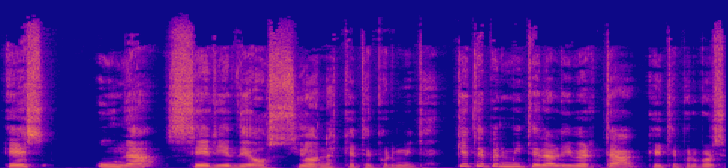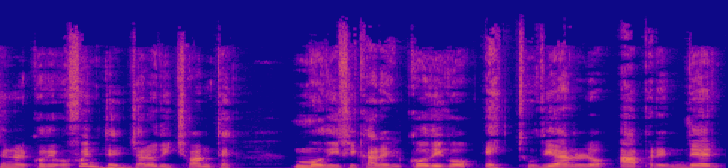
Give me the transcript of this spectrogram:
es una serie de opciones que te permite. ¿Qué te permite la libertad que te proporciona el código fuente? Ya lo he dicho antes, modificar el código, estudiarlo, aprender,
